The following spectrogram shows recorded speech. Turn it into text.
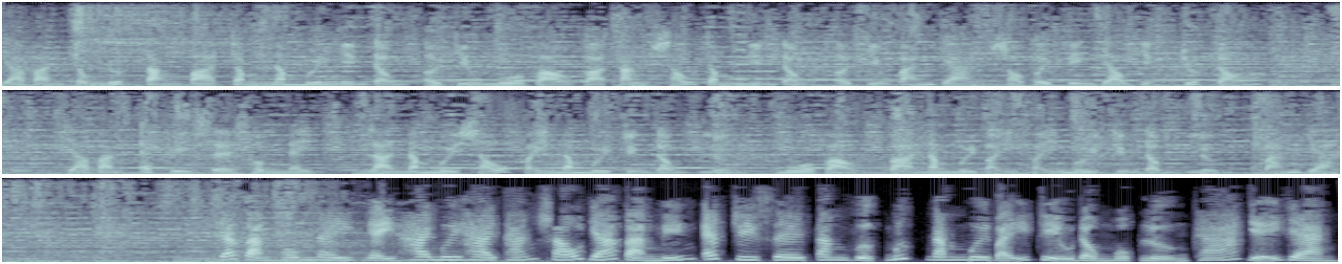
Giá vàng trong nước tăng 350.000 đồng ở chiều mua vào và tăng 600.000 đồng ở chiều bán ra so với phiên giao dịch trước đó. Giá vàng SJC hôm nay là 56,50 triệu đồng lượng mua vào và 57,10 triệu đồng lượng bán ra. Giá vàng hôm nay ngày 22 tháng 6 giá vàng miếng SJC tăng vượt mức 57 triệu đồng một lượng khá dễ dàng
